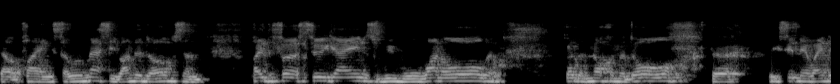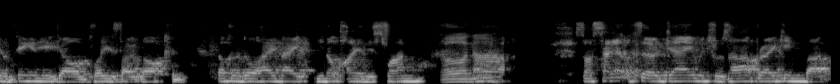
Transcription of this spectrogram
that were playing. So we were massive underdogs, and played the first two games. We were one all, and got the knock on the door. The you're sitting there waiting and thinking, you going, please don't knock, and knock on the door. Hey mate, you're not playing this one. Oh no. Uh, so I sat out the third game, which was heartbreaking, but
